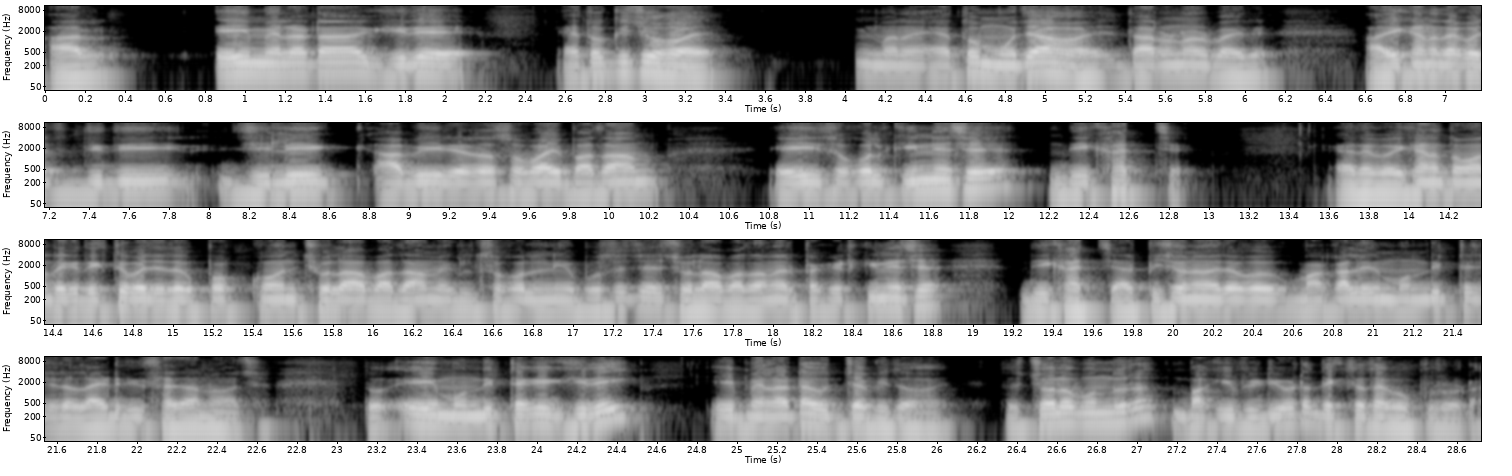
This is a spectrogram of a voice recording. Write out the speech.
আর এই মেলাটা ঘিরে এত কিছু হয় মানে এত মজা হয় ধারণার বাইরে। আর এখানে দেখো দিদি, ঝিলিক, আবির, এরা সবাই বাদাম, এই সকল কিনেছে, দিয়ে খাচ্ছে। এ দেখো, এখানে তোমাদেরকে দেখতে পাচ্ছি, দেখো পপকর্ন ছোলা, বাদাম, এগুলো সকল নিয়ে বসেছে, ছোলা, বাদামের প্যাকেট কিনেছে, দিয়ে খাচ্ছে। আর পিছনে দেখো মা কালীর মন্দিরটা, যেটা লাইট দিয়ে সাজানো আছে। তো এই মন্দিরটাকে ঘিরেই এই মেলাটা উদযাপিত হয়। তো চলো বন্ধুরা, বাকি ভিডিওটা দেখতে থাকো পুরোটা।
